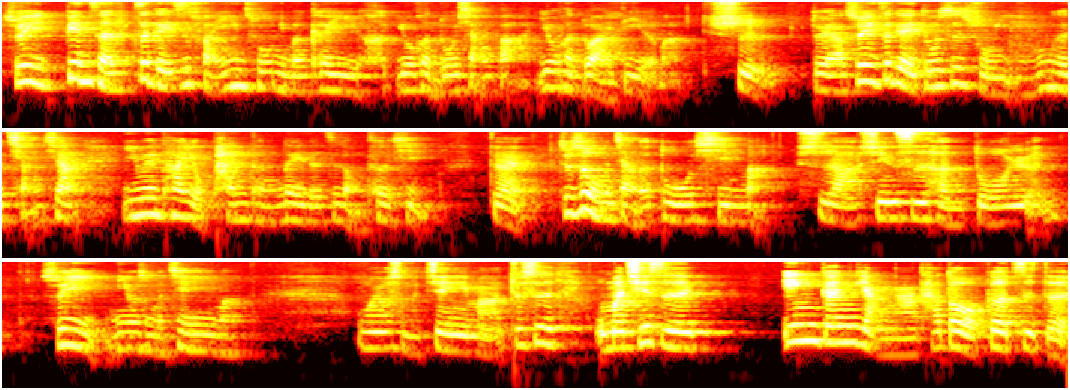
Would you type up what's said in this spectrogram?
所以变成这个也是反映出你们可以很有很多想法，有很多 idea 嘛。是，对啊，所以这个也都是属于乙木的强项，因为它有攀藤类的这种特性，对，就是我们讲的多心嘛。是啊，心思很多元。所以你有什么建议吗？我有什么建议吗？就是我们其实阴跟阳啊，它都有各自的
